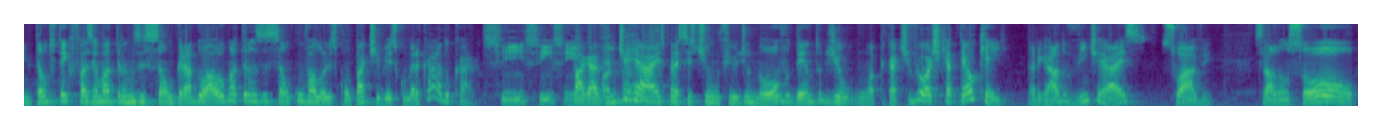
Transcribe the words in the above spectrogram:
Então tu tem que fazer uma transição gradual, uma transição com valores compatíveis com o mercado, cara Sim, sim, sim. pagar concordo 20 com reais pra assistir um filme novo dentro de um aplicativo, eu acho que é até ok, tá ligado? 20 reais, suave. Sei lá, lançou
